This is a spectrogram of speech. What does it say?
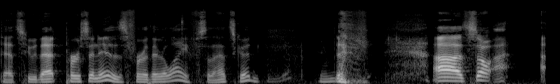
that's who that person is for their life, so that's good. uh so I I-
